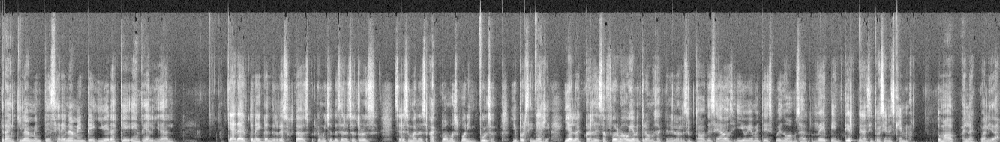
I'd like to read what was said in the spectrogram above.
tranquilamente, serenamente y verás que en realidad te hará obtener grandes resultados, porque muchas veces nosotros seres humanos actuamos por impulso y por sinergia, y al actuar de esta forma obviamente no vamos a obtener los resultados deseados y obviamente después nos vamos a arrepentir de las situaciones que hemos tomado en la actualidad.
